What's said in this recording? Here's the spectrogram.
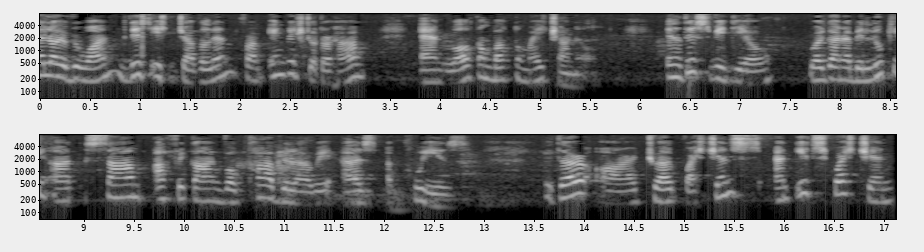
Hello everyone, this is Javelin from English Tutor Hub and welcome back to my channel. In this video, we're gonna be looking at some African vocabulary as a quiz. There are 12 questions and each question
